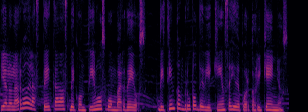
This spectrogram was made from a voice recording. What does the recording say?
Y a lo largo de las décadas de continuos bombardeos, distintos grupos de viequenses y de puertorriqueños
